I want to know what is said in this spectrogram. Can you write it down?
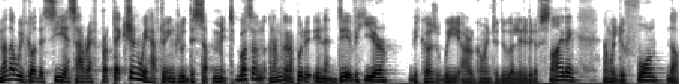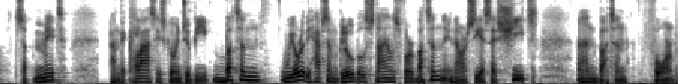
Now that we've got the CSRF protection, we have to include the submit button and I'm going to put it in a div here because we are going to do a little bit of styling and we'll do form.submit and the class is going to be button. We already have some global styles for button in our CSS sheet and button form,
